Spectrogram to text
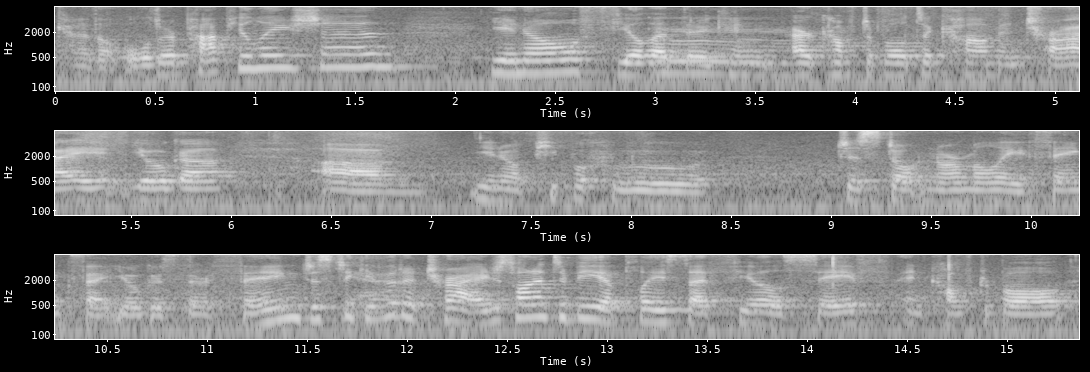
kind of the older population, you know, feel that they can Mm. are comfortable to come and try yoga. Um, you know, people who just don't normally think that yoga is their thing, just to give it a try. I just want it to be a place that feels safe and comfortable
